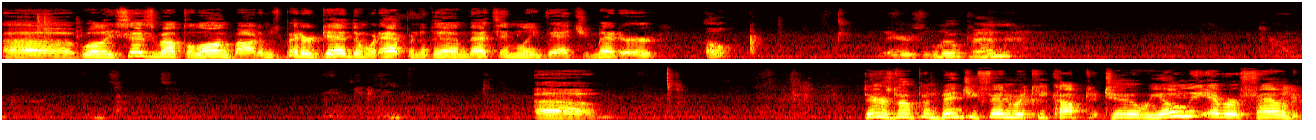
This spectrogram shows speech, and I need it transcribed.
Uh, well, he says about the Longbottoms, better dead than what happened to them. That's Emmeline Vance. You met her. Oh, there's Lupin. Um, there's Lupin. Benjy Fenwick, he copped it too. We only ever found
